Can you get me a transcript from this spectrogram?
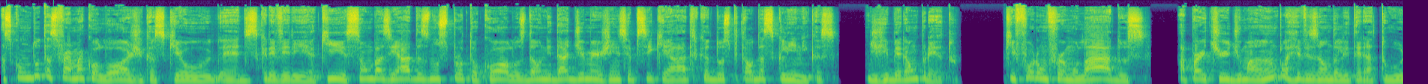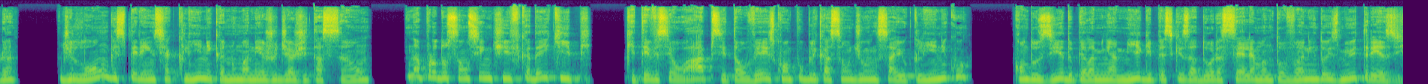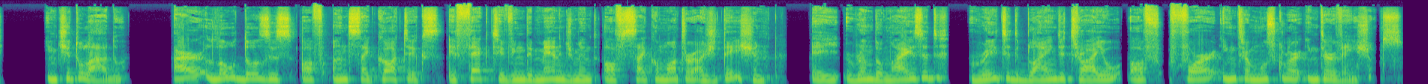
As condutas farmacológicas que eu é, descreverei aqui são baseadas nos protocolos da Unidade de Emergência Psiquiátrica do Hospital das Clínicas, de Ribeirão Preto, que foram formulados a partir de uma ampla revisão da literatura, de longa experiência clínica no manejo de agitação e na produção científica da equipe, que teve seu ápice talvez com a publicação de um ensaio clínico conduzido pela minha amiga e pesquisadora Célia Mantovani em 2013, intitulado Are low doses of antipsychotics effective in the management of psychomotor agitation? A randomized, rated blind trial of four intramuscular interventions.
